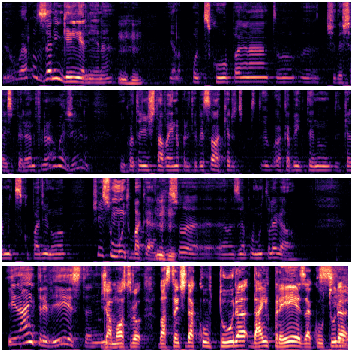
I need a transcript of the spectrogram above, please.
Eu era o Zé Ninguém ali, né? Uhum. E ela, pô, desculpa, Renato, te deixar esperando. Eu falei, não, imagina. Enquanto a gente estava indo para a entrevista, ó, quero, eu acabei tendo, quero me desculpar de novo. Achei isso muito bacana. Uhum. Isso é, é um exemplo muito legal. E na entrevista. Já mostra bastante da cultura da empresa, a cultura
